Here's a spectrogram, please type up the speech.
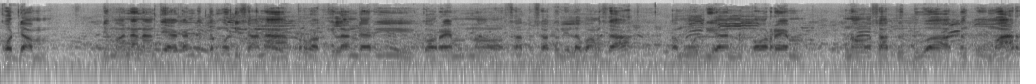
Kodam di mana nanti akan ketemu di sana perwakilan dari Korem 011 Lila Wangsa, kemudian Korem 012 Tengkumar,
